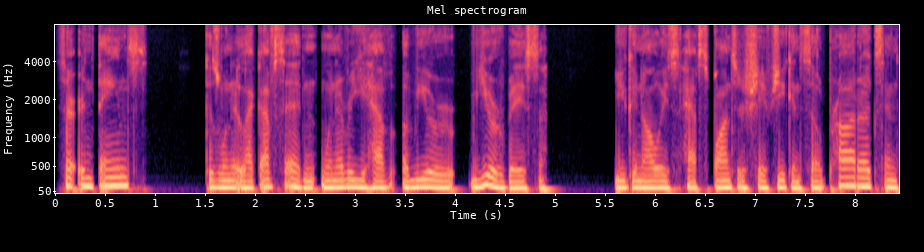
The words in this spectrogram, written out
certain things. Because when it, like I've said, whenever you have a viewer viewer base, you can always have sponsorships. You can sell products, and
